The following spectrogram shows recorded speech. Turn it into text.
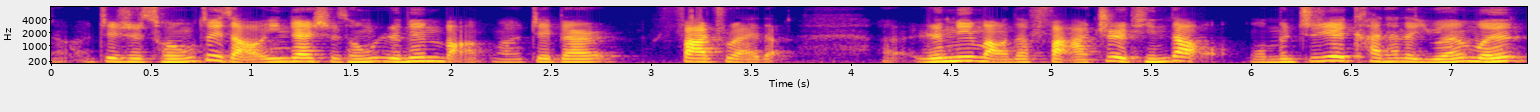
啊，这是从最早应该是从人民网啊这边发出来的，呃，人民网的法制频道，我们直接看它的原文。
